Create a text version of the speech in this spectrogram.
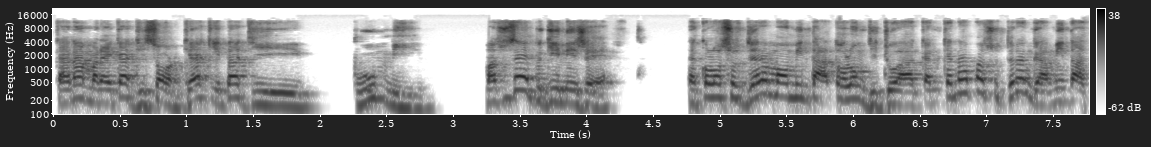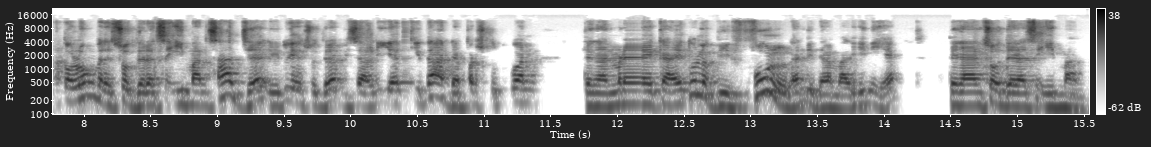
Karena mereka di sorga kita di bumi. Maksud saya begini saya Nah kalau saudara mau minta tolong didoakan, kenapa saudara nggak minta tolong pada saudara seiman saja? Itu yang saudara bisa lihat kita ada persekutuan dengan mereka itu lebih full kan di dalam hal ini ya dengan saudara seiman.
